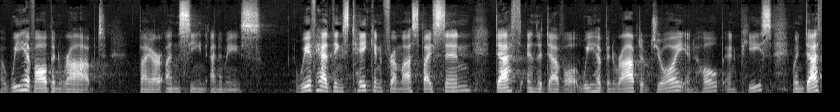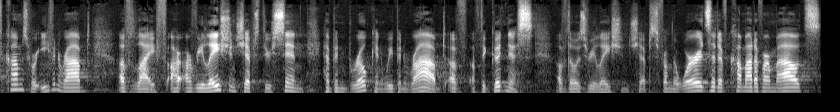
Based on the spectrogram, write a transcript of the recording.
uh, we have all been robbed by our unseen enemies. We have had things taken from us by sin, death, and the devil. We have been robbed of joy and hope and peace. When death comes, we're even robbed of life. Our, our, relationships through sin have been broken. We've been robbed of, of the goodness of those relationships. From the words that have come out of our mouths,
